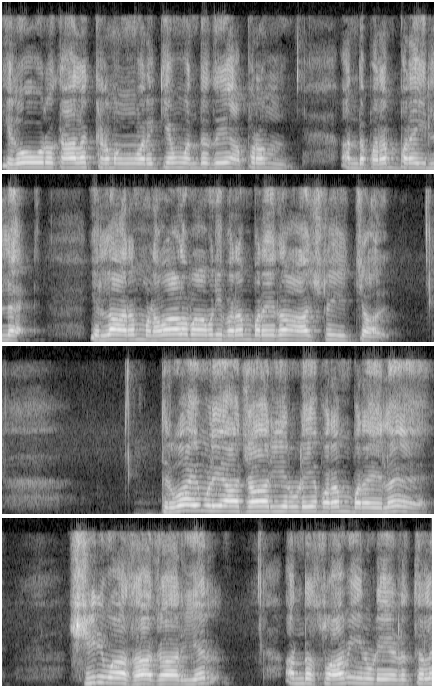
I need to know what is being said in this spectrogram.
ஏதோ ஒரு காலக்கிரமம் வரைக்கும் வந்தது. அப்புறம் அந்த பரம்பரை இல்லை. எல்லாரும் மணவாள மாமனி பரம்பரை தான் ஆசிரியிச்சாள். திருவாய்மொழி ஆச்சாரியருடைய பரம்பரையில் ஸ்ரீனிவாசாச்சாரியர் அந்த சுவாமியினுடைய இடத்துல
